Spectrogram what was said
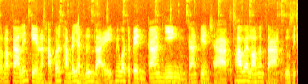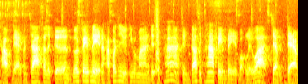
สำหรับการเล่นเกมนะครับก็จะทำได้อย่างลื่นไหล ไม่ว่าจะเป็นการยิง การเปลี่ยนฉากสภาพแวดล้อมต่างๆ ดูสิครับแดดมันจ้าซะเหลือเกิน โดยเฟรมเรทนะครับก็จะอยู่ที่ประมาณ 75-95 เฟรมเรทบอกเลยว่าแจมแจม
